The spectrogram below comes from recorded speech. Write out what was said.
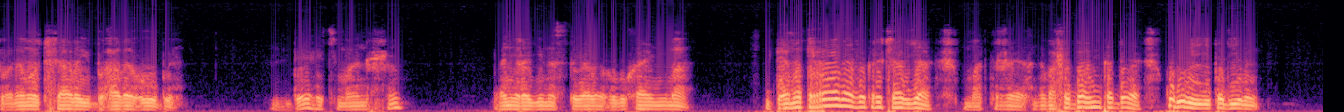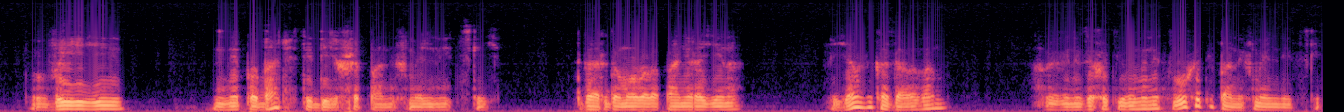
Вона мовчала і бгала губи. Де гетьманша? Пані Равіна стояла глуха і німа. Де Матрона? закричав я. Матрегна, ваша донька де? Куди ви її поділи? Ви її не побачите більше, пане Хмельницький, твердо мовила пані Раїна. Я вже казала вам, але ви не захотіли мене слухати, пане Хмельницький.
